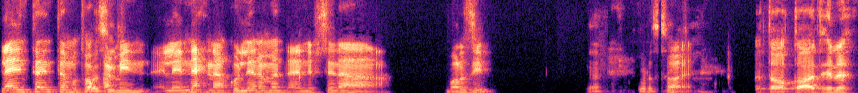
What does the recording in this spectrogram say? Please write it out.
لا أنت أنت متوقع برازيل. مين؟ لأن إحنا كلنا مد- نفسنا برازيل. لا، برازيل. طيب. التوقعات هنا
